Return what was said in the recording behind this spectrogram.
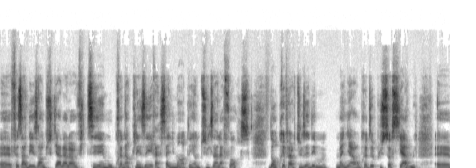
euh, faisant des embuscades à leurs victimes ou prenant plaisir à s'alimenter en utilisant la force. D'autres préfèrent utiliser des manières, on pourrait dire, plus sociables, euh,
